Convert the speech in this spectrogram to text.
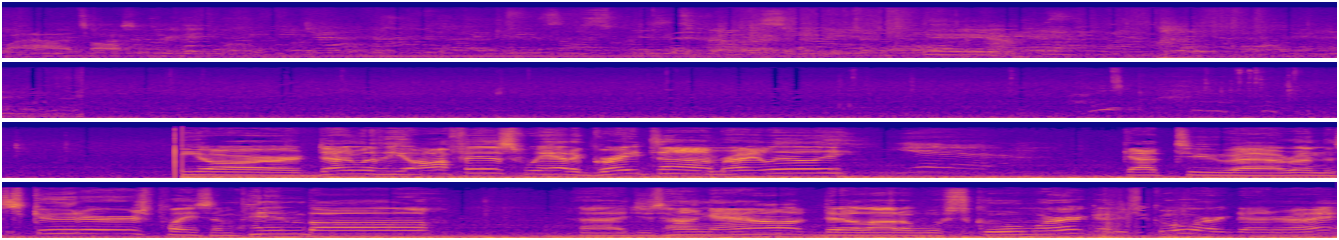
Wow, that's awesome. Yeah, yeah. We are done with the office. We had a great time, right, Lily? Yeah. Got to uh, run the scooters, play some pinball, uh, just hung out, did a lot of schoolwork, got your schoolwork done, right?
